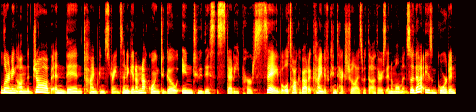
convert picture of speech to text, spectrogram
learning on the job, and then time constraints. And again, I'm not going to go into this study per se, but we'll talk about it kind of contextualized with the others in a moment. So that is Gordon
